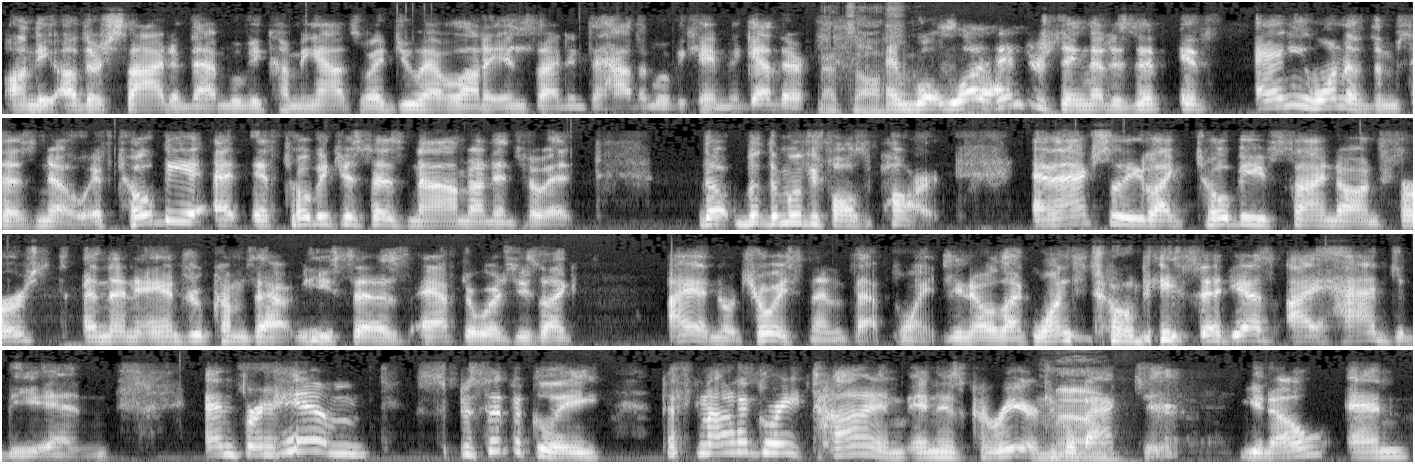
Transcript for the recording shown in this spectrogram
on the other side of that movie coming out. So I do have a lot of insight into how the movie came together. That's awesome. And what was interesting that is if if any one of them says no, if Tobey if Tobey just says no, nah, I'm not into it. The, but the movie falls apart. And actually, like Tobey signed on first, and then Andrew comes out and he says afterwards, he's like, I had no choice then at that point. You know, like once Tobey said yes, I had to be in. And for him specifically, that's not a great time in his career to No. go back to. You know, and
